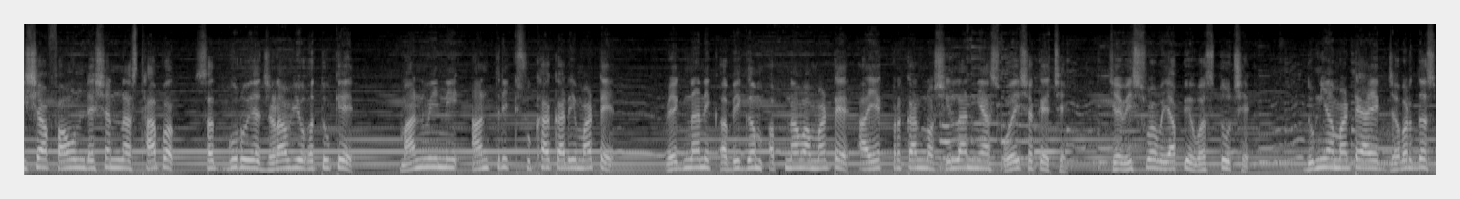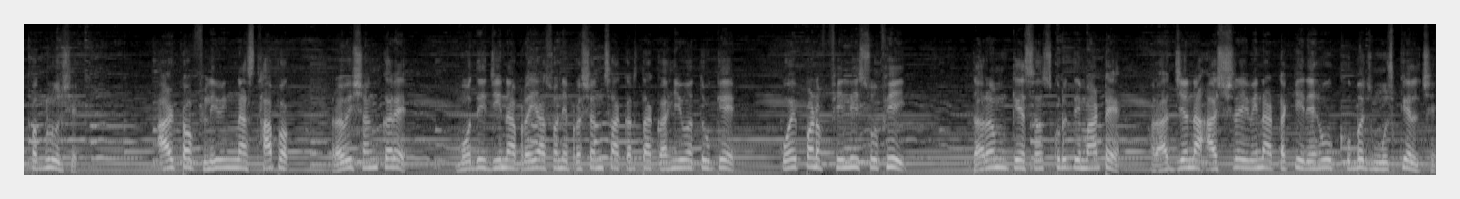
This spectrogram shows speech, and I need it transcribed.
ઈશા ફાઉન્ડેશનના સ્થાપક સદગુરુએ જણાવ્યું હતું કે, માનવીની આંતરિક સુખાકારી માટે વૈજ્ઞાનિક અભિગમ અપનાવવા માટે આ એક પ્રકારનો શિલાન્યાસ હોઈ શકે છે, જે વિશ્વવ્યાપી વસ્તુ છે. દુનિયા માટે આ એક જબરદસ્ત પગલું છે. આર્ટ ઓફ લિવિંગના સ્થાપક રવિશંકરે મોદીજીના પ્રયાસોની પ્રશંસા કરતા કહ્યું હતું કે, કોઈ પણ ફિલિસૂફી ધર્મ કે સંસ્કૃતિ માટે રાજ્યના આશ્રય વિના ટકી રહેવું ખૂબ જ મુશ્કેલ છે.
